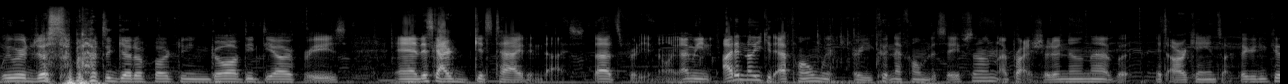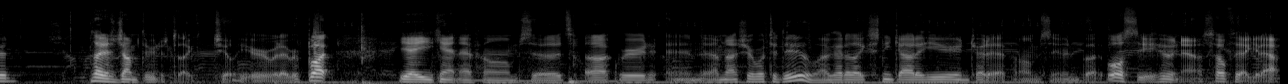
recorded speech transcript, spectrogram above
We were just about to get a fucking go off DTR freeze, and this guy gets tagged and dies. That's pretty annoying. I mean, I didn't know you could F home with, or you couldn't F home in the safe zone. I probably should have known that, but it's Arcane, so I figured you could. So I just jumped through just to like chill here or whatever. But yeah, you can't F home, so it's awkward, and I'm not sure what to do. I gotta like sneak out of here and try to F home soon, but we'll see. Who knows? Hopefully I get out.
